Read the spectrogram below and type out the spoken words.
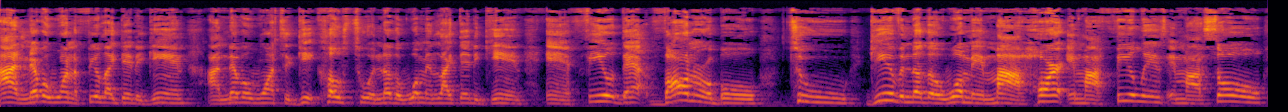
I never want to feel like that again. I never want to get close to another woman like that again and feel that vulnerable to give another woman my heart and my feelings and my soul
